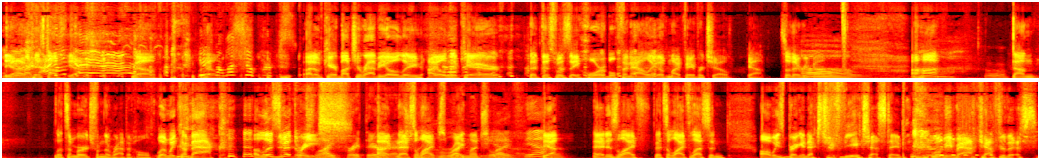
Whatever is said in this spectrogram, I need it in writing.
yeah, you're I like, pissed I off. don't yeah. care. No. Here's no. my leftovers. I don't care about your ravioli. I only care that this was a horrible finale of my favorite show. Yeah. So there we go. Oh. Uh huh. Down. Let's emerge from the rabbit hole. When we come back, Elizabeth Ries. life right there. Uh, that's life, That's right? Pretty much life. Yeah. Yep. It is life. That's a life lesson. Always bring an extra VHS tape. We'll be back after this.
